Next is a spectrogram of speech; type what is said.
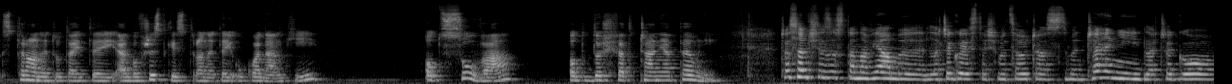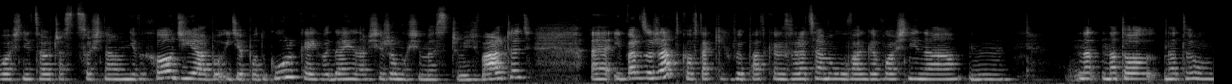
strony tutaj tej, albo wszystkie strony tej układanki odsuwa od doświadczania pełni. Czasem się zastanawiamy, dlaczego jesteśmy cały czas zmęczeni, dlaczego właśnie cały czas coś nam nie wychodzi albo idzie pod górkę i wydaje nam się, że musimy z czymś walczyć. E, I bardzo rzadko w takich wypadkach zwracamy uwagę właśnie na, mm, na, na, to, na tę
